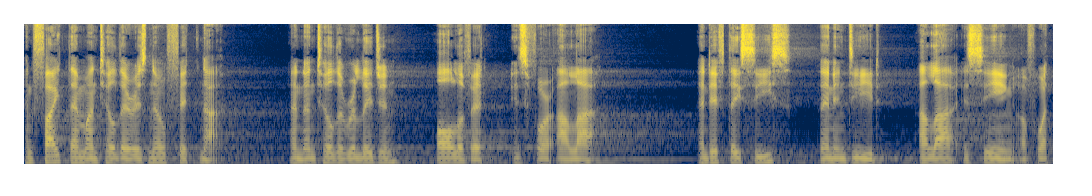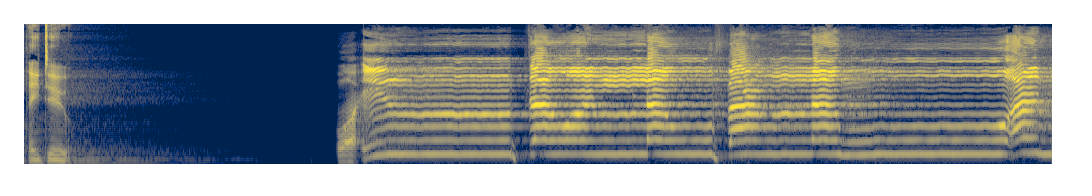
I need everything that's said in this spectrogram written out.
And fight them until there is no fitna, and until the religion, all of it, is for Allah. And if they cease, then indeed Allah is seeing of what they do. وإن تولوا فاعلموا أن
